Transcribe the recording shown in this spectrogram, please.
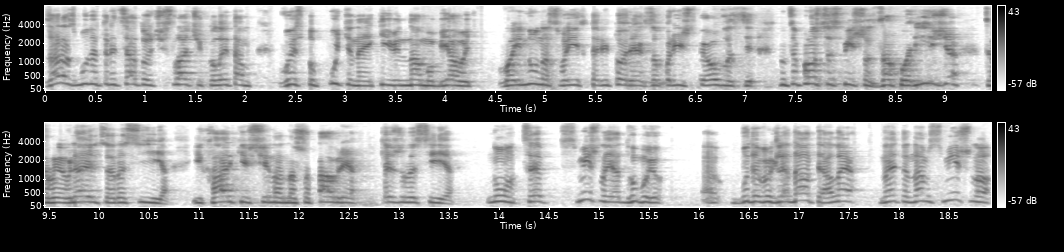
Зараз буде 30 числа, чи коли там виступ Путіна, який він нам об'явить війну на своїх територіях Запорізької області. Ну це просто смішно. Запоріжжя це виявляється Росія, і Харківщина, наша Таврія теж Росія. Ну це смішно. Я думаю, е, буде виглядати, але знаєте, нам смішно.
